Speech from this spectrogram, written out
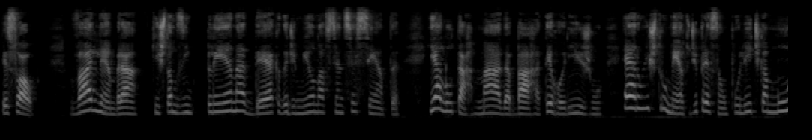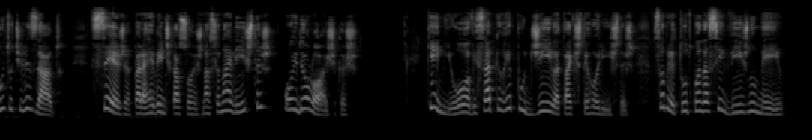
Pessoal, vale lembrar que estamos em plena década de 1960 e a luta armada barra terrorismo era um instrumento de pressão política muito utilizado seja para reivindicações nacionalistas ou ideológicas. Quem me ouve sabe que eu repudio ataques terroristas, sobretudo quando há civis no meio,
